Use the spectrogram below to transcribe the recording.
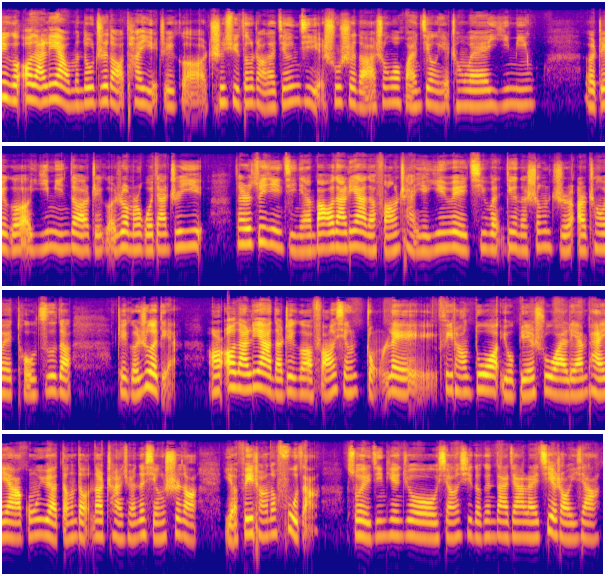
这个澳大利亚，我们都知道，它以这个持续增长的经济、舒适的生活环境，也成为移民，呃，这个移民的这个热门国家之一。但是最近几年吧，澳大利亚的房产也因为其稳定的升值而成为投资的这个热点。而澳大利亚的这个房型种类非常多，有别墅啊、联排呀、公寓啊等等。那产权的形式呢，也非常的复杂。所以今天就详细的跟大家来介绍一下，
